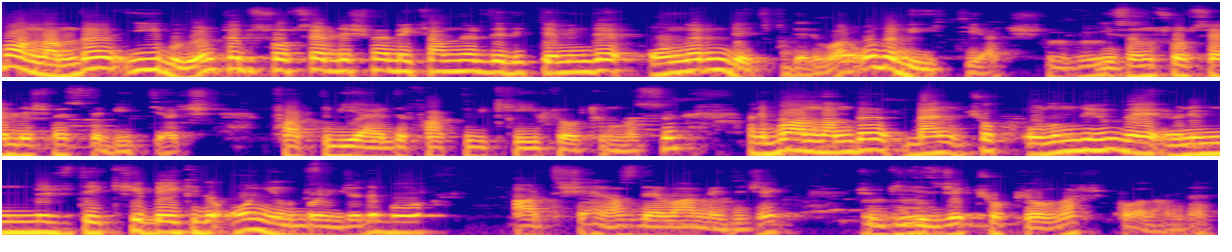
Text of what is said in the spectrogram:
Bu anlamda iyi buluyorum. Tabii sosyalleşme mekanları dedik demin de onların da etkileri var. O da bir ihtiyaç. Hı. İnsanın sosyalleşmesi de bir ihtiyaç. Farklı bir yerde farklı bir keyifle oturması. Hani bu anlamda ben çok olumluyum ve önümüzdeki belki de 10 yıl boyunca da bu artış en az devam edecek. Çünkü gidecek çok yol var bu alanda.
